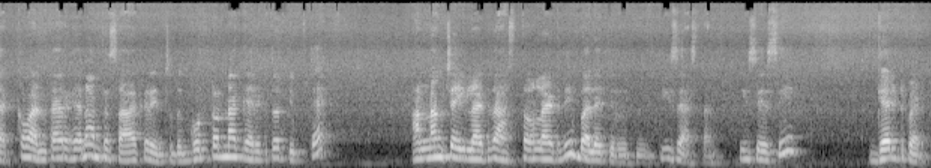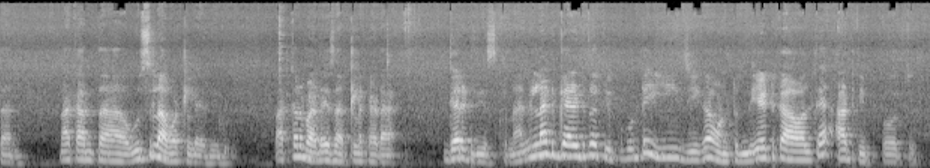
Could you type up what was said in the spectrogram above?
చెక్క అంటారు కానీ అంత సహకరించదు. గుంటున్న గరిటతో తిప్పితే అన్నం చేయి లాంటిది హస్తం లాంటిది భలే తిరుగుతుంది. తీసేస్తాను. తీసేసి గరిట పెడతాను. నాకు అంత ఉసులు అవ్వట్లేదు ఇది. పక్కన పడేసి అట్లకాడ గరిట తీసుకున్నాను. ఇలాంటి గరిటతో తిప్పుకుంటే ఈజీగా ఉంటుంది. ఎటు కావాలితే అటు తిప్పుకోవచ్చు.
